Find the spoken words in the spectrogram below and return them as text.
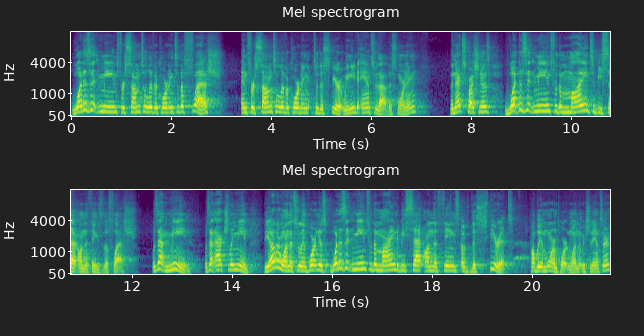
what does it mean for some to live according to the flesh and for some to live according to the spirit? We need to answer that this morning. The next question is what does it mean for the mind to be set on the things of the flesh? What does that mean? What does that actually mean? The other one that's really important is what does it mean for the mind to be set on the things of the spirit? Probably a more important one that we should answer.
